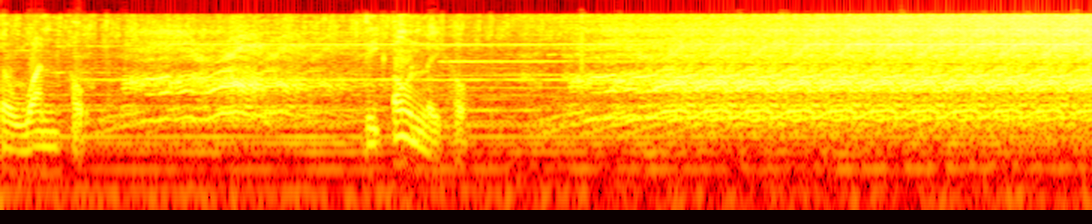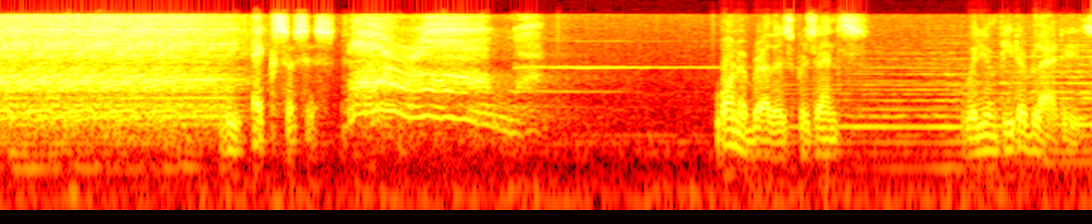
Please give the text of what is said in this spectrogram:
The one hope. The only hope. The Exorcist. Warner Brothers presents William Peter Blatty's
